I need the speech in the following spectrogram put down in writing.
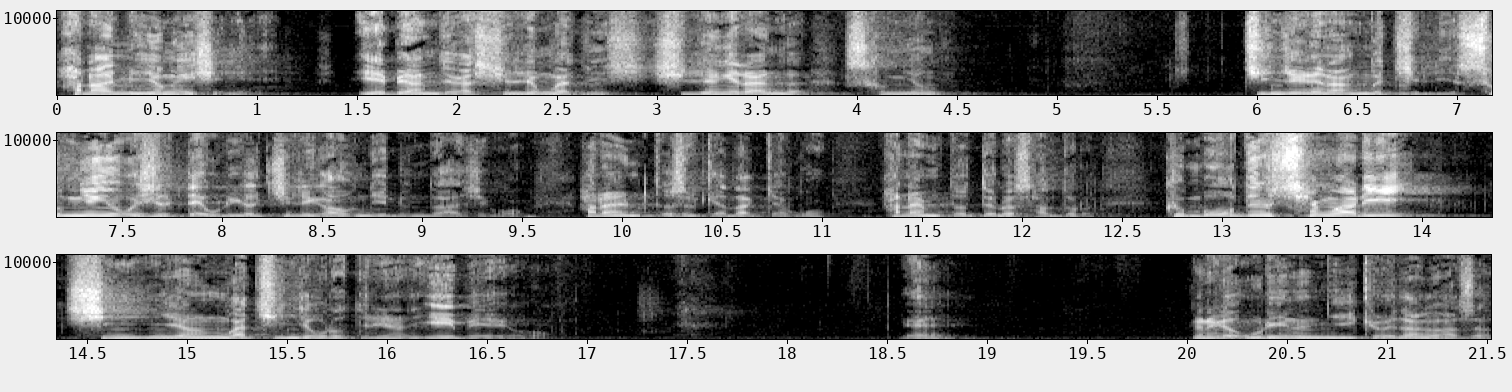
하나님이 영이시니 예배한 자가 신령과 진 신령이라는 건 성령 진정이라는 건 진리. 성령이 오실 때 우리를 진리 가운데 인도하시고 하나님 뜻을 깨닫게 하고 하나님 뜻대로 살도록 그 모든 생활이 신령과 진정으로 드리는 예배예요. 예? 그러니까 우리는 이 교회당에 와서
